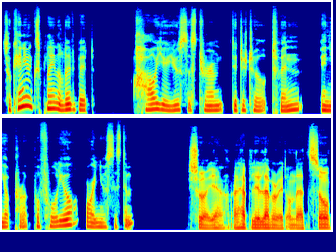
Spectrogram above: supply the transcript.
So can you explain a little bit how you use this term digital twin in your product portfolio or in your system? Sure, yeah. I happily elaborate on that. So,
